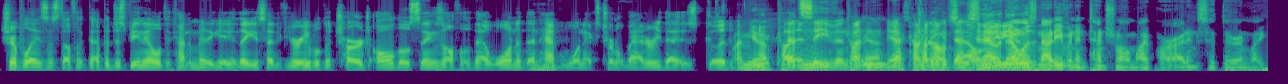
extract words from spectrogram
triple A's and stuff like that. But just being able to kind of mitigate it, like you said, if you're able to charge all those things off of that one and then Mhm. have one external battery that is good, I mean, Yeah. you're cutting, That's saving- cutting, yeah, cutting, Cutting it down. And that, that was not even intentional on my part. I didn't sit there and like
